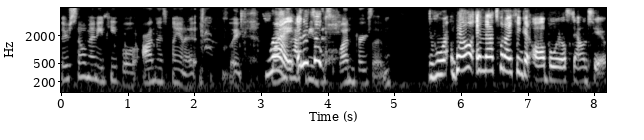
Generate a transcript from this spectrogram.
there's so many people on this planet. like right, and it's like this one person. Right. Well, and that's what I think it all boils down to.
